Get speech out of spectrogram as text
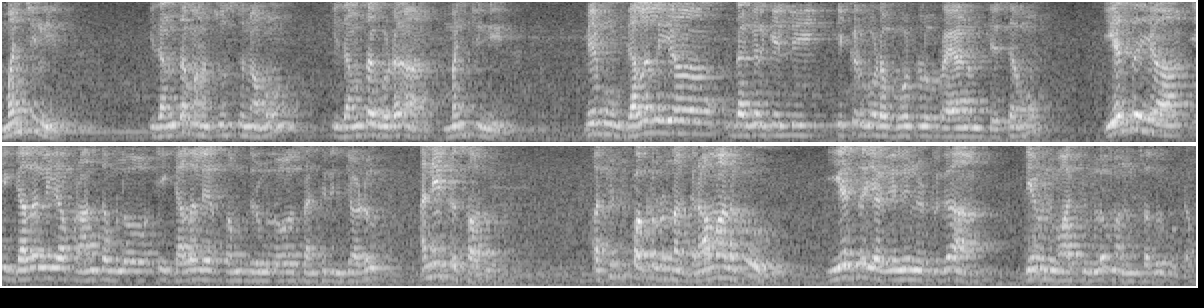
మంచి నీరు. ఇదంతా మనం చూస్తున్నాము. ఇదంతా కూడా మంచి నీరు. మేము గలలియ దగ్గరికి వెళ్ళి ఇక్కడ కూడా బోట్లో ప్రయాణం చేశాము. ఏసయ్య ఈ గలలియ ప్రాంతంలో ఈ గలలియ సముద్రంలో సంచరించాడు అనేక సార్లు. ఆ చుట్టుపక్కల ఉన్న గ్రామాలకు ఏసయ్య వెళ్ళినట్లుగా దేవుని వాక్యంలో మనం చదువుకుంటాం.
